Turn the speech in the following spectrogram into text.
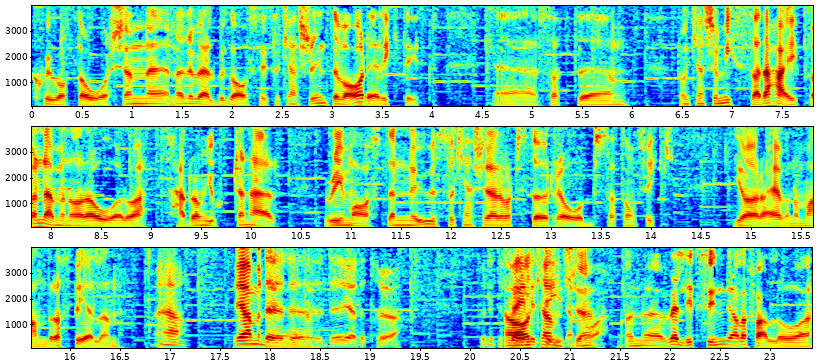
sju, åtta år sedan eh, när det väl begav sig så kanske det inte var det riktigt. Eh, så att eh, de kanske missade hypen där med några år och att hade de gjort den här remastern nu så kanske det hade varit större odds att de fick göra även de andra spelen. Ja, ja men det, det, det är det tror jag. Det är lite fel Ja, i tiden kanske. bara. Men väldigt synd i alla fall. Och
